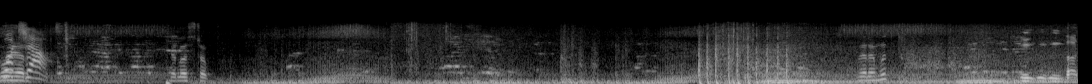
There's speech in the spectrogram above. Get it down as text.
Watch here. out! Yellow stop. Where am I? Mm, mm, uh,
